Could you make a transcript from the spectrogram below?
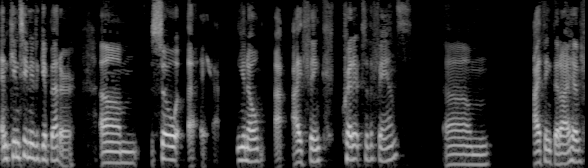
and continue to get better. Um, so, uh, you know, I, I, think credit to the fans. Um, I think that I have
